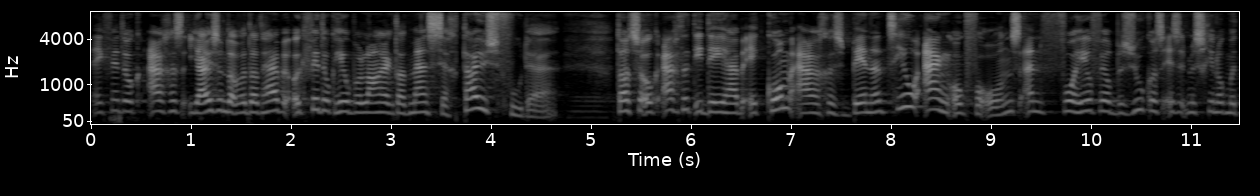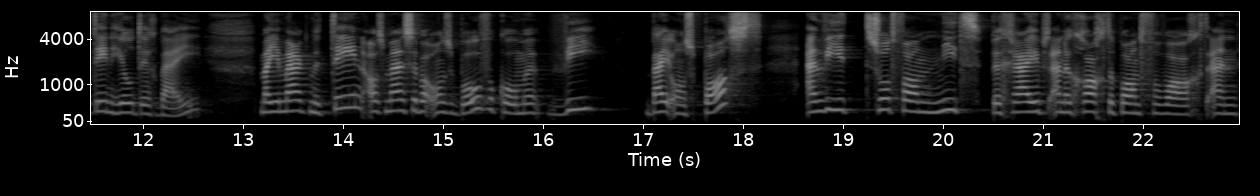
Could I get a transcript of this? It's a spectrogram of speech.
Ik vind ook ergens, juist omdat we dat hebben, ik vind het ook heel belangrijk dat mensen zich thuis voelen. Dat ze ook echt het idee hebben, ik kom ergens binnen. Het is heel eng ook voor ons. En voor heel veel bezoekers is het misschien ook meteen heel dichtbij. Maar je merkt meteen als mensen bij ons boven komen wie bij ons past. En wie het soort van niet begrijpt en een grachtenpand verwacht. En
